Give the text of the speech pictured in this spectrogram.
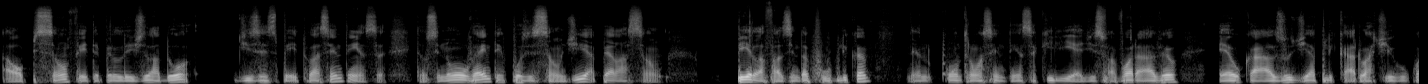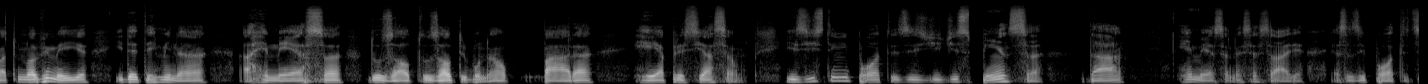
A opção feita pelo legislador diz respeito à sentença. Então, se não houver interposição de apelação pela Fazenda Pública né, contra uma sentença que lhe é desfavorável, é o caso de aplicar o artigo 496 e determinar a remessa dos autos ao tribunal para reapreciação. Existem hipóteses de dispensa da remessa necessária. Essas hipóteses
